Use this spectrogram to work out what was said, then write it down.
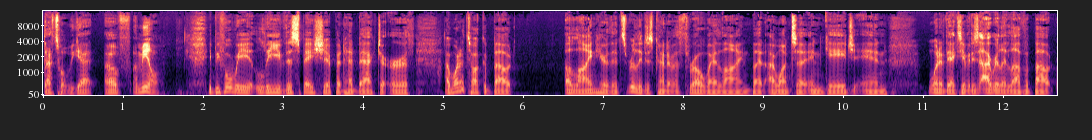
that's what we get of Emil. Before we leave the spaceship and head back to Earth, I want to talk about a line here that's really just kind of a throwaway line, but I want to engage in one of the activities I really love about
